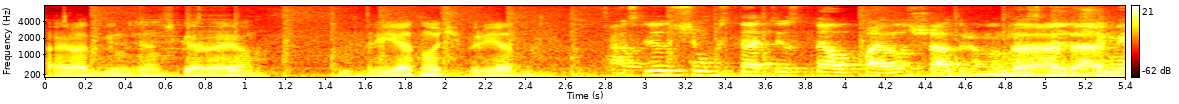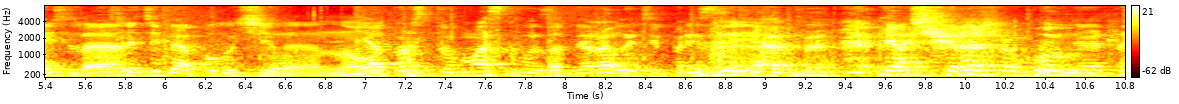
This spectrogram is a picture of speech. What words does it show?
Айрат Гензянович Гараева. Приятно, очень приятно. А следующим, кстати, стал Павел Шадрин. Он да, на следующий да, месяц да. после тебя получил. Да, ну... Я просто в Москву забирал эти призы. Я, я очень хорошо помню это.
